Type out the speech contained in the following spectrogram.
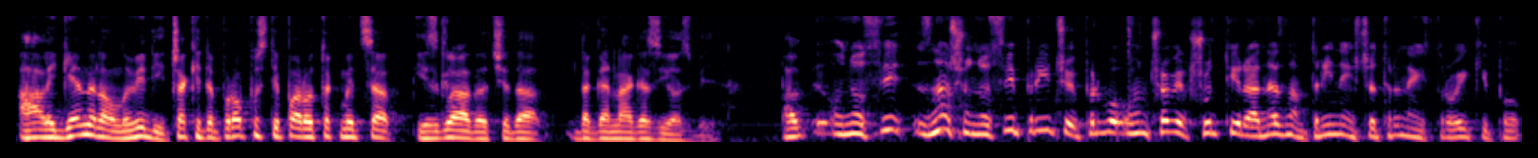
Ali generalno vidi, čak i da propusti par utakmica, izgleda da će da, da ga nagazi ozbiljno. Pa ono svi, znaš, ono svi pričaju, prvo on čovjek šutira, ne znam, 13-14 trojki po,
